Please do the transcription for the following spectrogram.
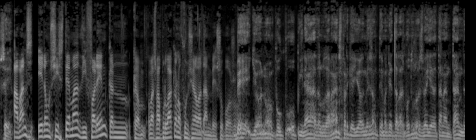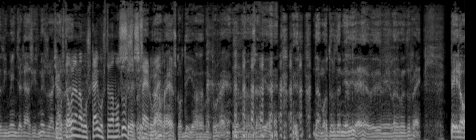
Sí. Abans era un sistema diferent que, que es va provar que no funcionava tan bé, suposo. Bé, jo no puc opinar de lo d'abans, perquè jo, a més, el tema aquest de les motos les veia de tant en tant, de diumenge cada sis mesos a si casa. vostè ho venen a buscar i vostè de motos, sí, sí, zero, no, eh? No, res, escolti, jo de motos res. Jo no sabia, de motos tenia ni idea, vull dir, de motos res. Però,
